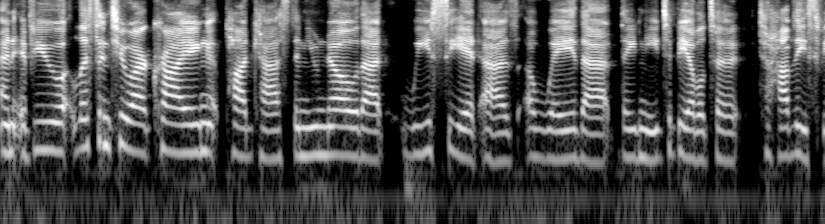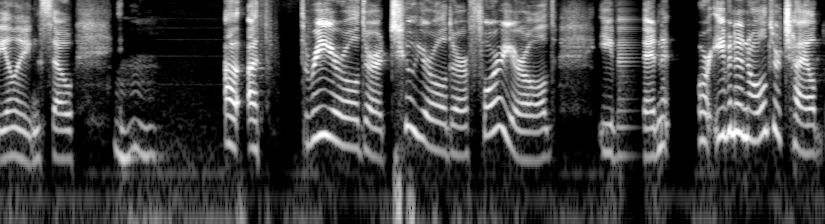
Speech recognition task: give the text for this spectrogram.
And if you listen to our crying podcast, then you know that we see it as a way that they need to be able to to have these feelings. So Mm-hmm. a, a three year old or a two year old or a four year old, even, or even an older child,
